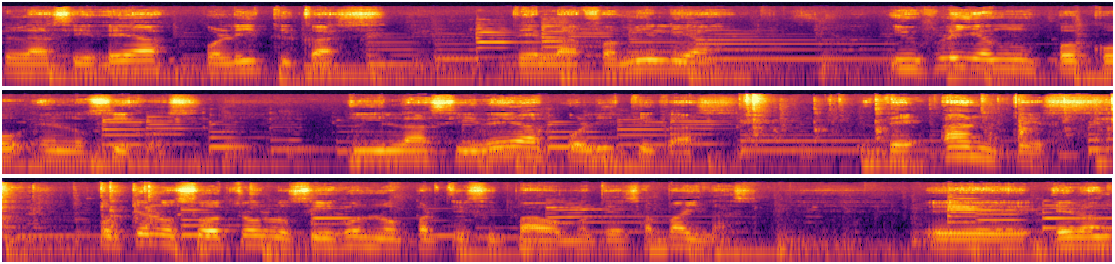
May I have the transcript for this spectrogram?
las ideas políticas de la familia influían un poco en los hijos y las ideas políticas de antes, porque nosotros los hijos no participábamos de esas vainas, eh, eran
